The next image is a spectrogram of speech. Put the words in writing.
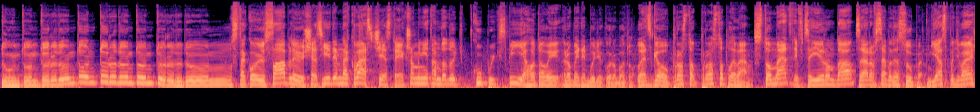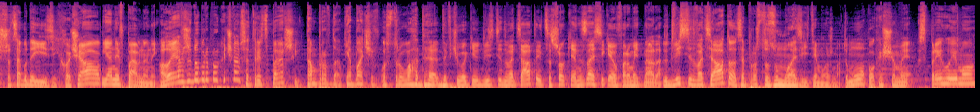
тун тун турудун тун турудун тун турудун З такою саблею. Щас їдемо на квест чисто. Якщо мені там дадуть купу XP, я готовий робити будь-яку роботу. Let's go. Просто, просто пливем. 100 метрів це єрунда. Зараз все буде супер. Я сподіваюся, що це буде ізі. Хоча я не впевнений. Але я вже добре прокачався. 31-й. Там правда, я бачив острова, де, де в чуваків 220-й. Це шок. Я не знаю, скільки його фармить треба. До 220-го це просто з ума зійти можна. Тому поки що ми спригуємо.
